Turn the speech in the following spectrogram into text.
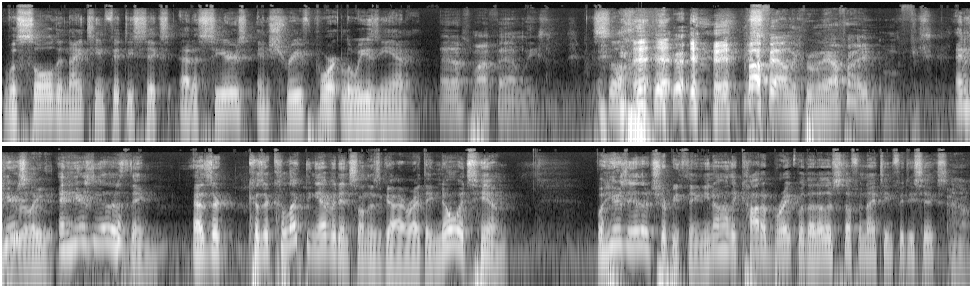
It was sold in 1956 at a Sears in Shreveport, Louisiana. Hey, that's my family's. So My family's from there. I probably and here's related. and here's the other thing, as they're because they're collecting evidence on this guy, right? They know it's him. But here's the other trippy thing. You know how they caught a break with that other stuff in 1956? Oh.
